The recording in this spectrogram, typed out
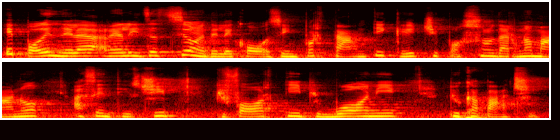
e poi nella realizzazione delle cose importanti che ci possono dare una mano a sentirci più forti, più buoni, più capaci.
